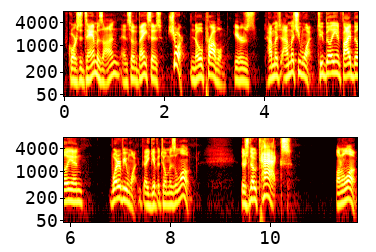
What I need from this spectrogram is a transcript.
of course, it's Amazon. And so the bank says, Sure, no problem. Here's how much how much you want. 2 billion, 5 billion, whatever you want. They give it to them as a loan. There's no tax on a loan.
